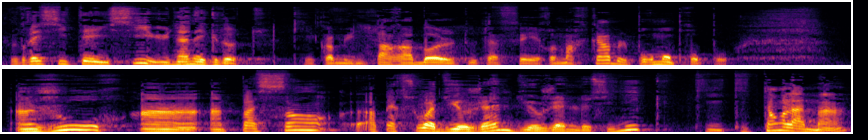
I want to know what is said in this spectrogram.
Je voudrais citer ici une anecdote qui est comme une parabole tout à fait remarquable pour mon propos. Un jour, un, passant aperçoit Diogène, Diogène le cynique, qui, tend la main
